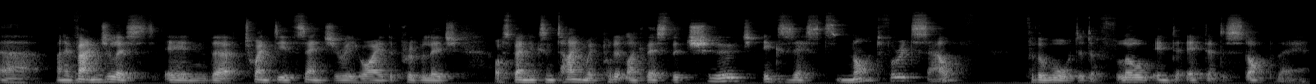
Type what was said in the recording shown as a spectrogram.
uh, an evangelist in the 20th century who I had the privilege of spending some time with, put it like this The church exists not for itself, for the water to flow into it and to stop there,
